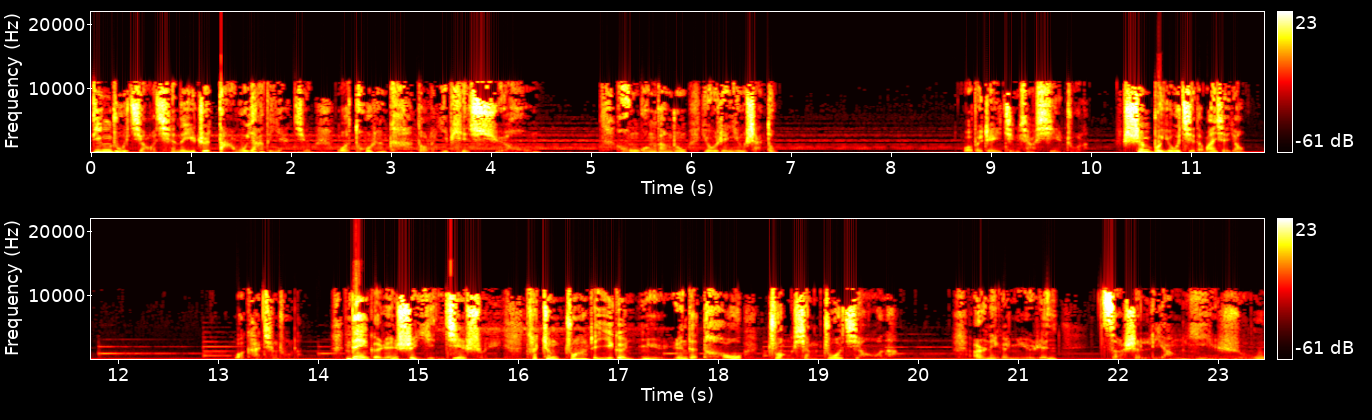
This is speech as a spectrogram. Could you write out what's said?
盯住脚前的一只大乌鸦的眼睛，我突然看到了一片血红，红光当中有人影闪动。我被这一景象吸引住了，身不由己的弯下腰。我看清楚了，那个人是尹进水，他正抓着一个女人的头撞向桌角呢，而那个女人则是梁亦如。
